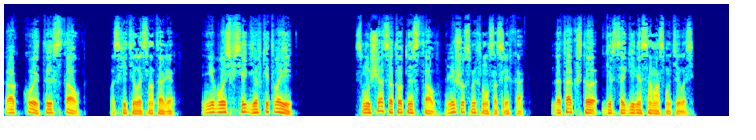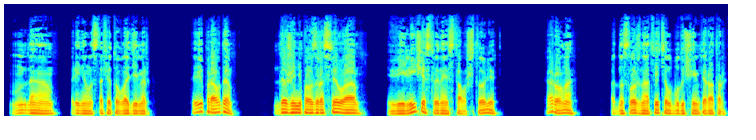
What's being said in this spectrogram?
«Какой ты стал!» — восхитилась Наталья. «Небось, все девки твои». Смущаться тот не стал, лишь усмехнулся слегка. Да так, что герцогиня сама смутилась. «Да», — принял эстафету Владимир. «Ты правда. Даже не повзрослел, а величественный стал, что ли?» «Корона», односложно ответил будущий император.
